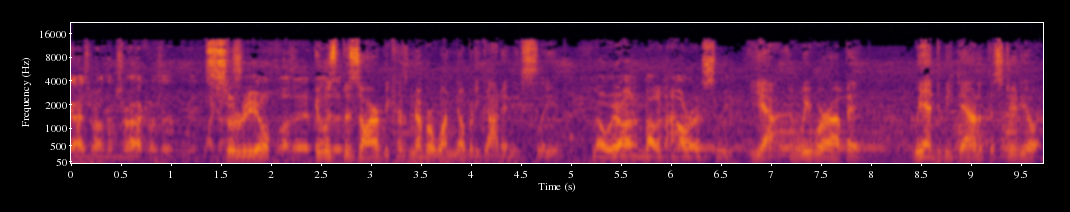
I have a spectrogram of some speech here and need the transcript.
guys were on the truck? Was it like Surreal. Was it? it was bizarre because number one, nobody got any sleep. No, we were on about an hour of sleep. Yeah, and we were up at we had to be down at the studio at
